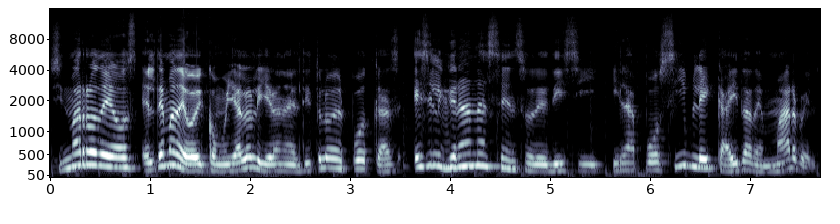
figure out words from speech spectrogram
Sin más rodeos, el tema de hoy, como ya lo leyeron en el título del podcast, es el gran ascenso de DC y la posible caída de Marvel.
